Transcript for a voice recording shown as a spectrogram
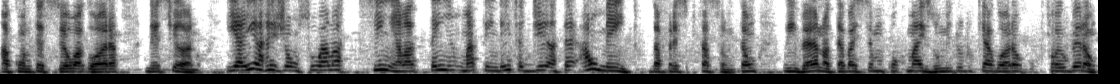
aconteceu agora nesse ano. E aí a região sul, ela sim, ela tem uma tendência de até aumento da precipitação. Então, o inverno até vai ser um pouco mais úmido do que agora foi o verão.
